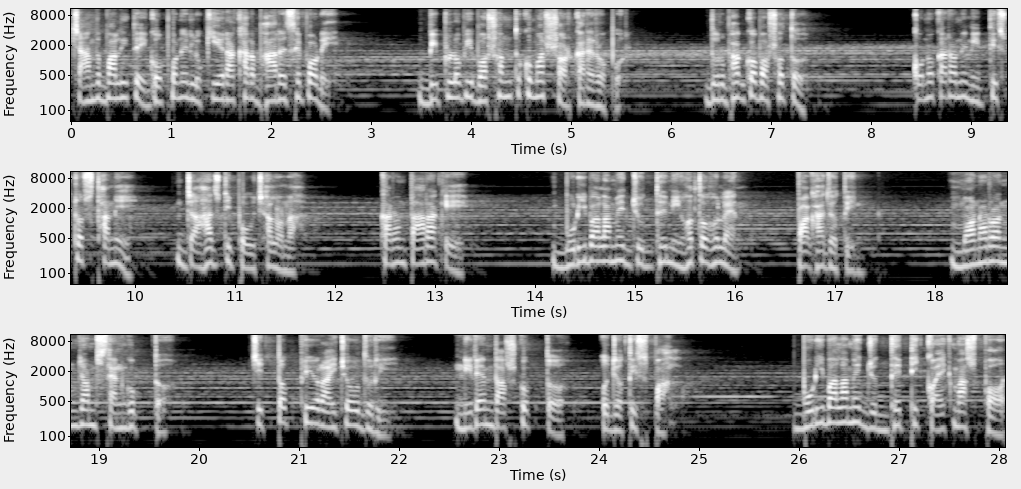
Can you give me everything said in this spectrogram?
চাঁদবালিতে গোপনে লুকিয়ে রাখার ভার এসে পড়ে বিপ্লবী বসন্ত কুমার সরকারের ওপর। দুর্ভাগ্যবশত কোনো কারণে নির্দিষ্ট স্থানে জাহাজটি পৌঁছালো না। কারণ তার আগে বুড়িবালামের যুদ্ধে নিহত হলেন বাঘাযতীন মনোরঞ্জন সেনগুপ্ত, চিত্তপ্রিয় রায়চৌধুরী, নীরেন দাশগুপ্ত ও জ্যোতিষ পাল। বুড়িবালামের যুদ্ধের ঠিক কয়েক মাস পর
